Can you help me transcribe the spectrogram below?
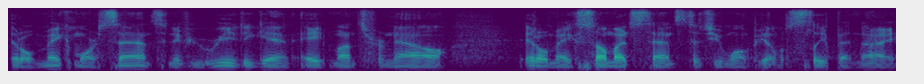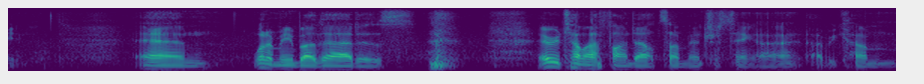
it'll make more sense. And if you read it again eight months from now, it'll make so much sense that you won't be able to sleep at night. And what I mean by that is every time I find out something interesting, I, I become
